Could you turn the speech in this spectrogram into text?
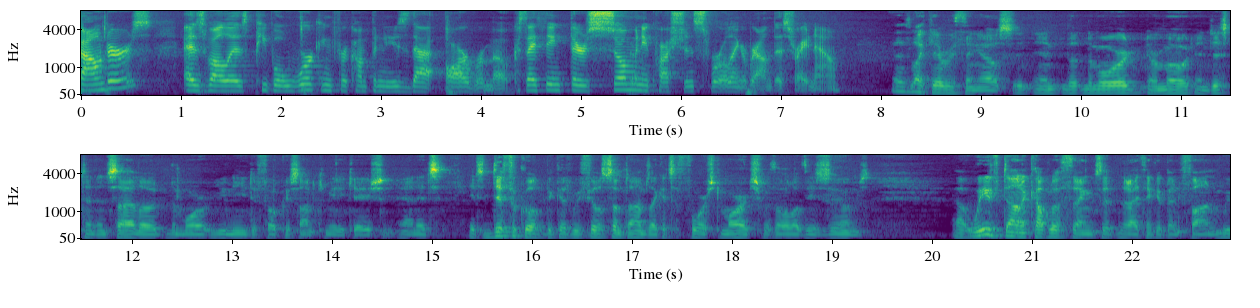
founders as well as people working for companies that are remote. Because i think there's so many questions swirling around this right now. It's like everything else and the, the more remote and distant and siloed the more you need to focus on communication. And it's it's difficult because we feel sometimes like it's a forced march with all of these zooms. Uh, we've done a couple of things that, that i think have been fun. We,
